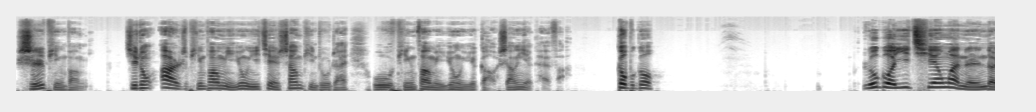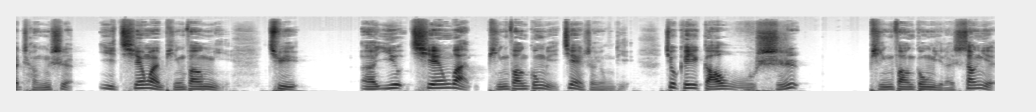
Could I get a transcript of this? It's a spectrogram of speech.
十平方米，其中二十平方米用于建商品住宅，五平方米用于搞商业开发，够不够？如果一千万人的城市，一千万平方米去，呃，一千万平方公里建设用地，就可以搞五十平方公里的商业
